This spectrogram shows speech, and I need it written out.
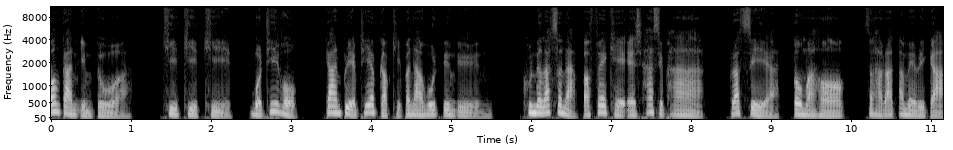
ป้องกันอิ่มตัว ขีดขีดขีด บทที่ 6 การเปรียบเทียบกับขีปนาวุธอื่น ๆ คุณลักษณะบัฟเฟ่ KH-55 รัสเซีย โตมาฮอคสหรัฐอเมริกา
